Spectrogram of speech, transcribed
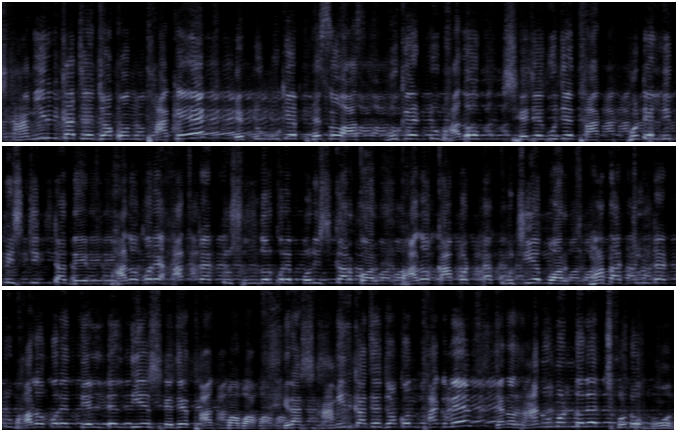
স্বামীর কাছে যখন থাকে, একটু মুখে ফেসো আস মুখে একটু ভালো সেজে গুজে থাক, ঠোঁটে লিপস্টিকটা দে, ভালো করে হাতটা একটু সুন্দর করে পরিষ্কার কর, ভালো কাপড়টা কুচিয়ে পর, মাথার চুলটা একটু ভালো করে তেল টেল দিয়ে সেজে থাক বাবা। এরা স্বামীর কাছে যখন থাকবে, যেন রানু মণ্ডলের ছোট বোন।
